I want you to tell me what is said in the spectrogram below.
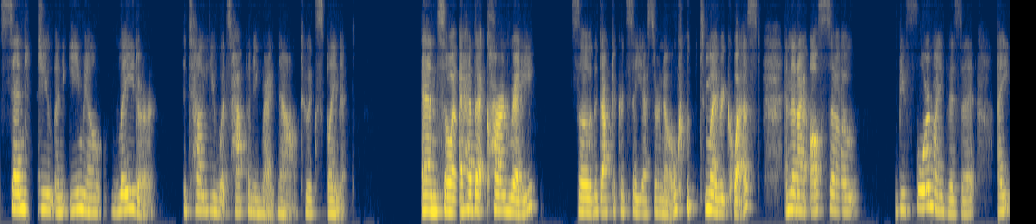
send you an email later to tell you what's happening right now to explain it? And so I had that card ready so the doctor could say yes or no to my request. And then I also, before my visit, I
